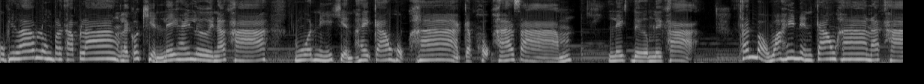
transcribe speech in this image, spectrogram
ปู่พิราบลงประทับล่าง แล้วก็เขียนเลขให้เลยนะคะ งวดนี้เขียนให้ 965 กับ 653 เลขเดิมเลยค่ะ ท่านบอกว่าให้เน้น 95 นะคะ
